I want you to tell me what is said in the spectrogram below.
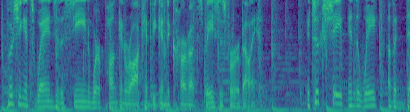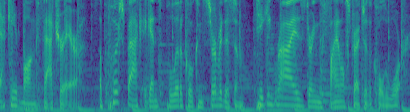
pushing its way into the scene where punk and rock had begun to carve out spaces for rebellion. It took shape in the wake of a decade long Thatcher era, a pushback against political conservatism taking rise during the final stretch of the Cold War.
